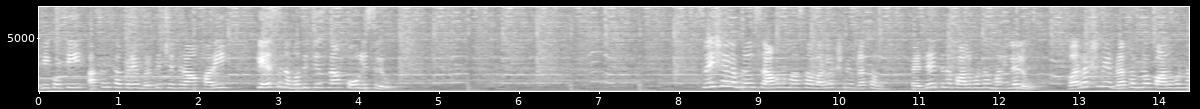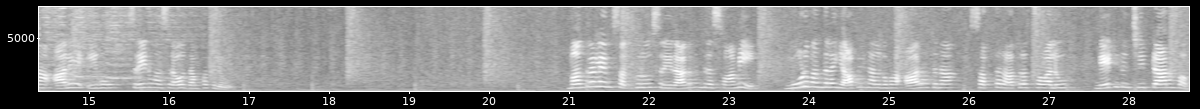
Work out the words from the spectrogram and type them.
ఢీకొట్టి అక్కడికక్కడే మృతి చెందిన హరి కేసు నమోదు చేసిన పోలీసులు. శ్రీశైలంలో శ్రావణమాస వరలక్ష్మి వ్రతం. పెద్ద ఎత్తున పాల్గొన్న మహిళలు. వరలక్ష్మి వ్రతంలో పాల్గొన్న ఆలయ ఈవో శ్రీనివాసరావు దంపతులు. మంత్రాలయం సద్గురు శ్రీ రాఘవేంద్ర స్వామి మూడు వందల యాభై నాలుగవ ఆరాధన సప్త రాత్రోత్సవాలు నేటి నుంచి ప్రారంభం.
